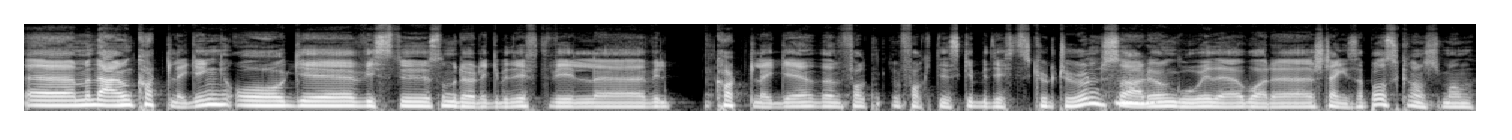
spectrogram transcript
Eh, men det er jo en kartlegging, og eh, hvis du som rørleggerbedrift vil, eh, vil kartlegge den faktiske bedriftskulturen, så er det jo en god idé å bare slenge seg på, så kanskje man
